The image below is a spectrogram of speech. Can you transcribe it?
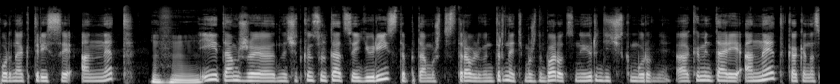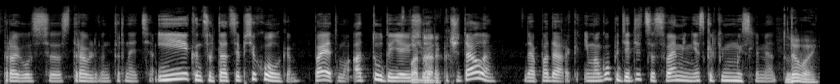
порноактрисы Аннет. Угу. И там же, значит, консультация юриста, потому что с травлей в интернете можно бороться на юридическом уровне. А комментарий Аннет, как она справилась с травлей в интернете. И консультация психолога. Поэтому оттуда я ее подарок. сегодня почитала. Да, подарок. И могу поделиться с вами несколькими мыслями оттуда. Давай.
